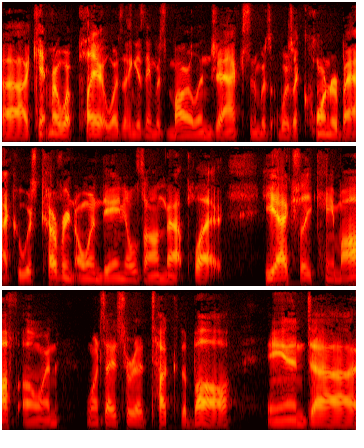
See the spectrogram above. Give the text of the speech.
uh, I can't remember what player it was. I think his name was Marlin Jackson. was was a cornerback who was covering Owen Daniels on that play. He actually came off Owen once I sort of tucked the ball and uh,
